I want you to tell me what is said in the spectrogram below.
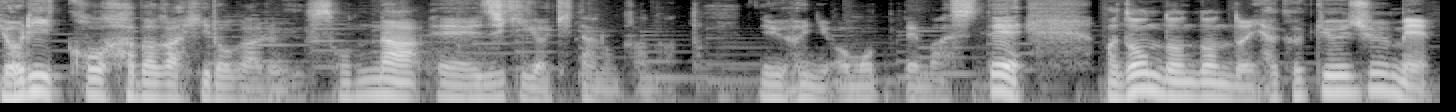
よりこう幅が広がる、そんな、えー、時期が来たのかなというふうに思ってまして、まあ、どんどんどんどん190名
